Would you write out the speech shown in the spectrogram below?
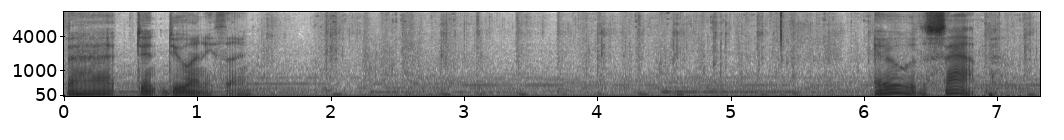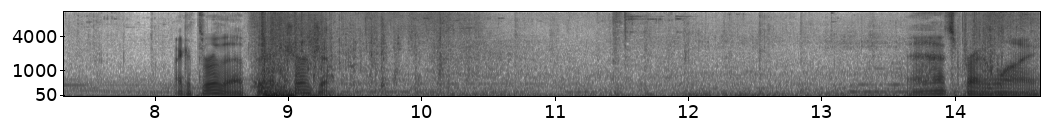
That didn't do anything. Oh, the sap. I could throw that up there and charge it. That's probably why.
